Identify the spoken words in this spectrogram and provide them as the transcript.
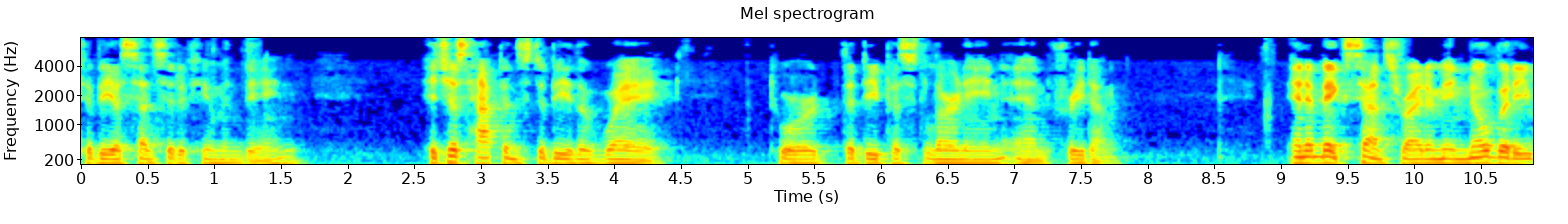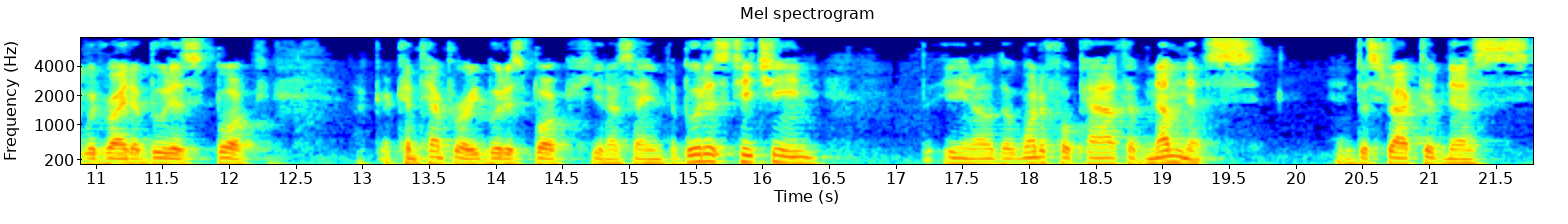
to be a sensitive human being. It just happens to be the way toward the deepest learning and freedom. And it makes sense, right? I mean, nobody would write a Buddhist book, a contemporary Buddhist book, you know, saying the Buddha's teaching, you know, the wonderful path of numbness and distractedness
